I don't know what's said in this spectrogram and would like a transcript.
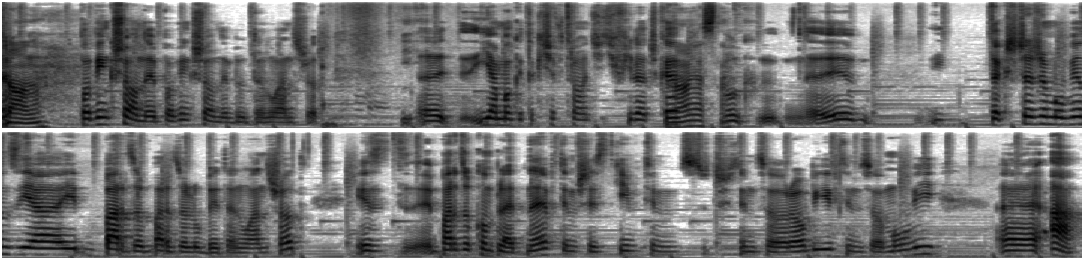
stron. Powiększony, powiększony był ten one-shot. E, Ja mogę tak się wtrącić chwileczkę? No jasne. Bo, e, i tak szczerze mówiąc, ja bardzo, bardzo lubię ten one shot. Jest e, bardzo kompletny w tym wszystkim, w tym, w tym co robi, w tym co mówi. E, a,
